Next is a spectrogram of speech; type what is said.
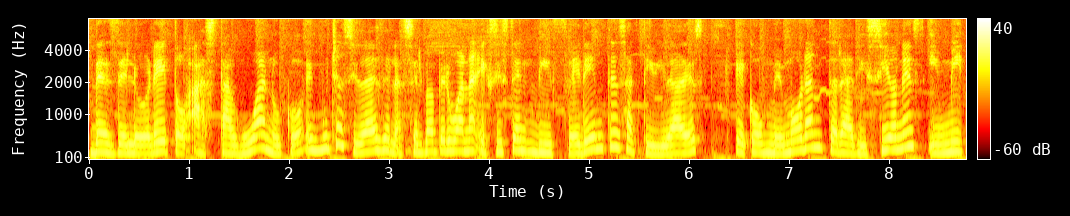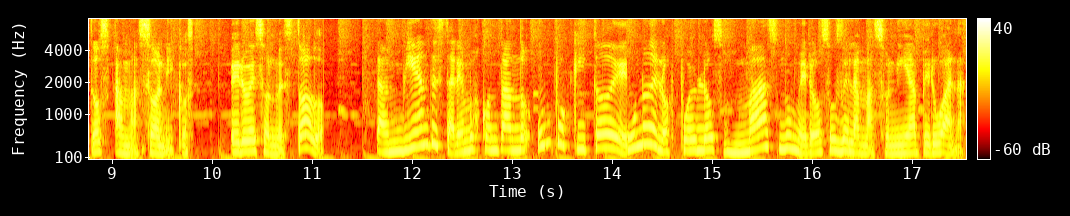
Desde Loreto hasta Huánuco, en muchas ciudades de la selva peruana existen diferentes actividades que conmemoran tradiciones y mitos amazónicos. Pero eso no es todo. También te estaremos contando un poquito de uno de los pueblos más numerosos de la Amazonía peruana,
